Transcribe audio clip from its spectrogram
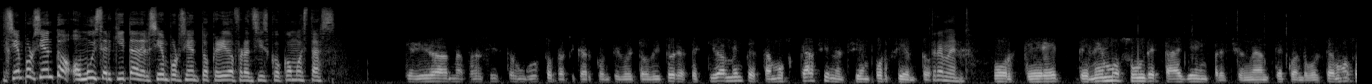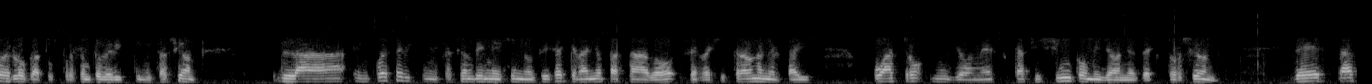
¿El 100% o muy cerquita del 100%, querido Francisco? ¿Cómo estás? Querida Ana Francisca, un gusto platicar contigo y tu auditorio. Efectivamente, estamos casi en el 100%. Tremendo. Porque tenemos un detalle impresionante cuando volteamos a ver los datos, por ejemplo, de victimización. La encuesta de victimización de INEGI nos dice que el año pasado se registraron en el país 4 millones, casi 5 millones de extorsiones. De estas,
